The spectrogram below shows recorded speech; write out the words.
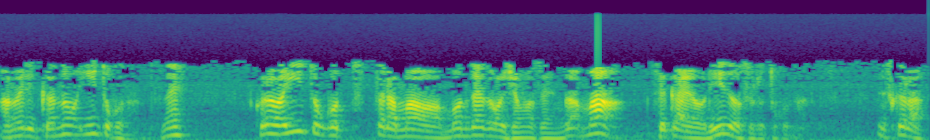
アメリカのいいとこなんですね。これはいいとこって言ったらまあ問題かもしれませんが、まあ世界をリードするとこなんです。ですから、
